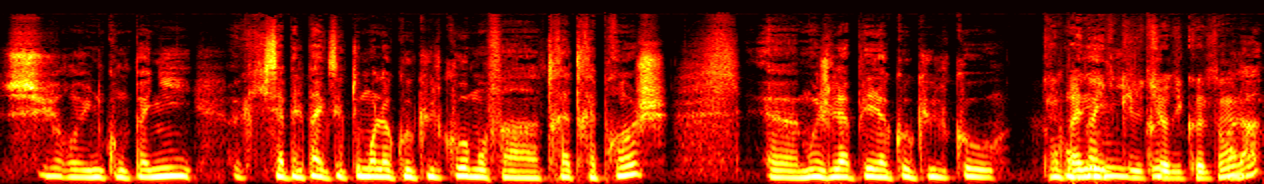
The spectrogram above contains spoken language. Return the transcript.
sur une compagnie qui s'appelle pas exactement la Coculco, mais enfin très très proche. moi, je l'appelais la Coculco. Compagnie, de culture du coton. Voilà.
